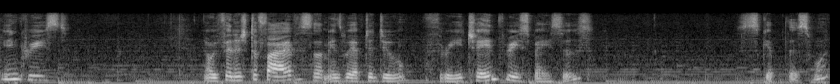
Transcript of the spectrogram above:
Increased. Now we finished a five, so that means we have to do three chain three spaces. Skip this one,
